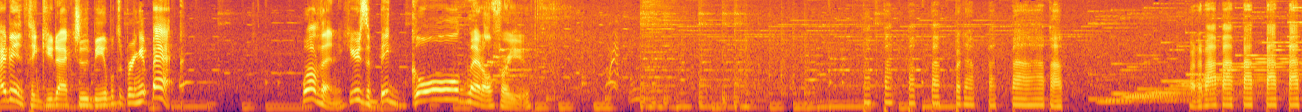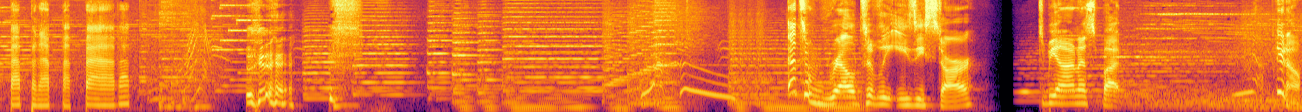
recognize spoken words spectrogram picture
I didn't think you'd actually be able to bring it back. Well then, here's a big gold medal for you. That's a relatively easy star, to be honest, but you know.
